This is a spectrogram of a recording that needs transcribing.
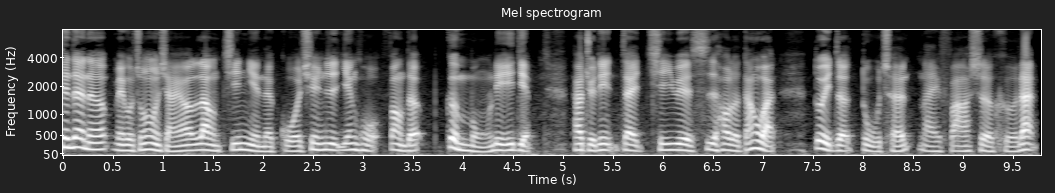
现在呢，美国总统想要让今年的国庆日烟火放得更猛烈一点，他决定在七月四号的当晚对着赌城来发射核弹。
